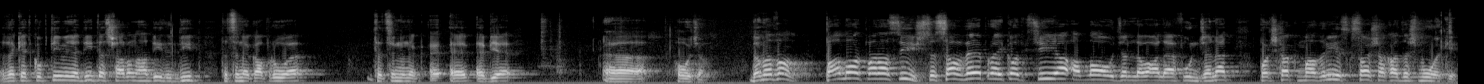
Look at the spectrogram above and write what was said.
dhe këtë kuptimin e dytë e sqaron hadithi i dytë të cilën e ka prue, të cilën e, e, e bje e, hoxha. Domethonë, pa marrë parasysh se sa vepra i ka të këqija, Allahu xhelle ve ala e fut n'xhenet, për shkak madhërisë kësaj çka ka dëshmue ky.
